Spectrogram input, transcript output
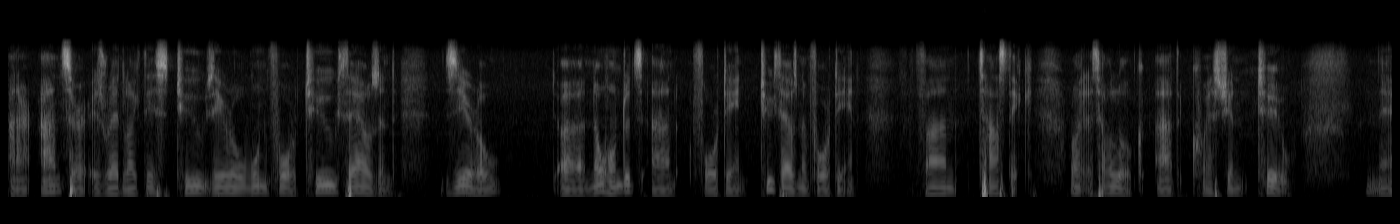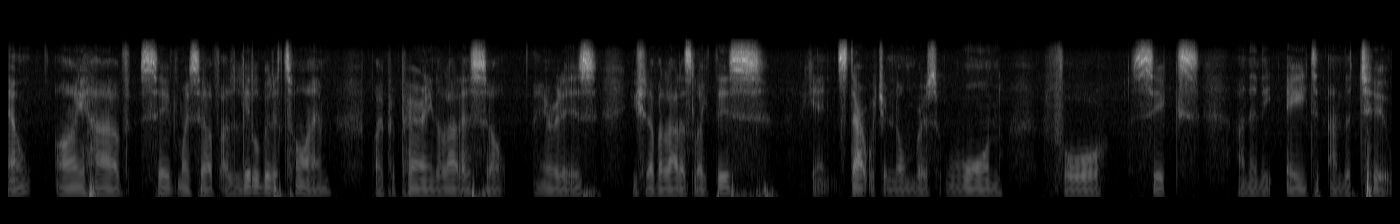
And our answer is read like this. 2014. 2000. 0 uh, no hundreds and 14 2014 fantastic. Right let's have a look at question two. Now I have saved myself a little bit of time by preparing the lattice so here it is. You should have a lattice like this. Again start with your numbers 1 4 6 and then the 8 and the 2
